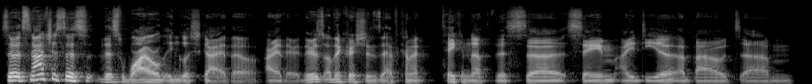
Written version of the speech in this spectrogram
So it's not just this this wild English guy though either. There's other Christians that have kind of taken up this uh, same idea about um,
